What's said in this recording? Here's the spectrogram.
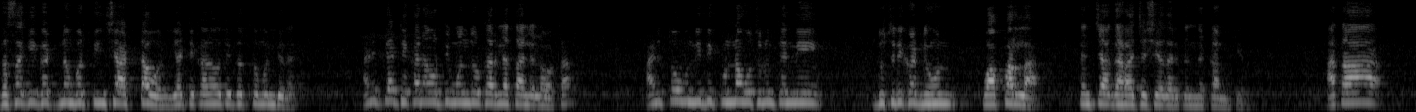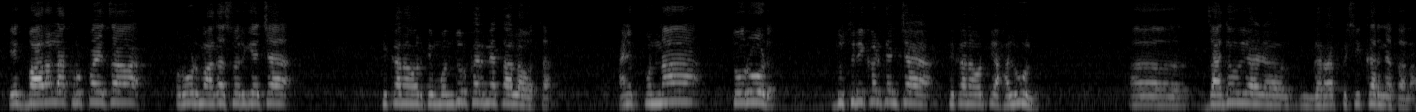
जसा की गट नंबर तीनशे अठ्ठावन्न या ठिकाणावरती दत्त मंदिर आहे. आणि त्या ठिकाणावरती मंजूर करण्यात आलेला होता. आणि तो निधी पुन्हा उचलून त्यांनी दुसरीकडे नेऊन वापरला. त्यांच्या घराच्या शेजारी त्यांनी काम केलं. आता एक बारा लाख रुपयाचा रोड मागासवर्गीयाच्या ठिकाणावरती मंजूर करण्यात आला होता. आणि पुन्हा तो रोड दुसरीकडे त्यांच्या ठिकाणावरती हलवून जाधव या घरापाशी करण्यात आला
